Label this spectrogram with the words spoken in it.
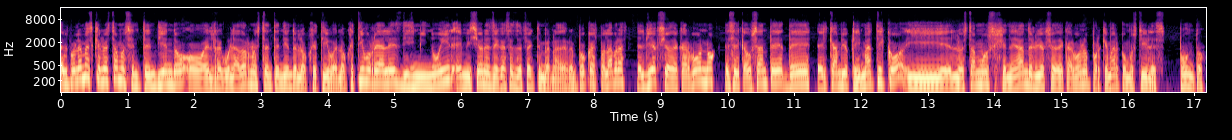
el problema es que no estamos entendiendo o el regulador no está entendiendo el objetivo. El objetivo real es disminuir emisiones de gases de efecto invernadero. En pocas palabras, el dióxido de carbono es el causante del cambio climático y lo estamos generando el dióxido de carbono por quemar combustibles. Punto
